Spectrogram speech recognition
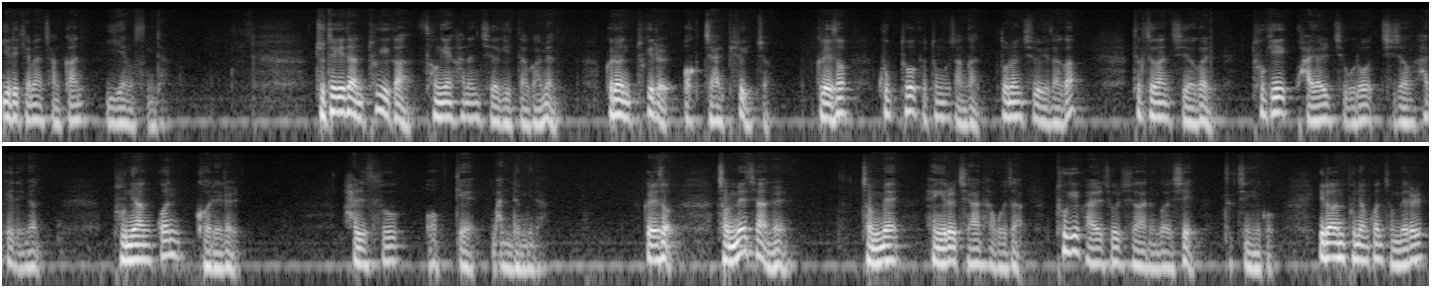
이렇게만 잠깐 이해해 놓습니다. 주택에 대한 투기가 성행하는 지역이 있다고 하면 그런 투기를 억제할 필요 있죠. 그래서 국토교통부 장관 또는 지도의사가 특정한 지역을 투기 과열 지구로 지정하게 되면 분양권 거래를 할 수 없게 만듭니다. 그래서 전매 제한을 전매 행위를 제한하고자 투기 지구를 지정하는 것이 특징이고 이러한 분양권 전매를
